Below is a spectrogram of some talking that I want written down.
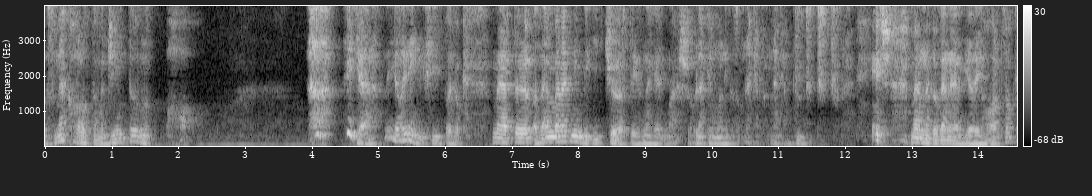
Azt meghallottam a Jim-től, ha, igen, igen, én is így vagyok. Mert az emberek mindig így csörtéznek egymással. Nekem van igazam, nekem, nekem. És mennek az energiai harcok.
